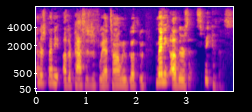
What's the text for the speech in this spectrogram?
And there's many other passages. If we had time, we would go through many others that speak of this.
